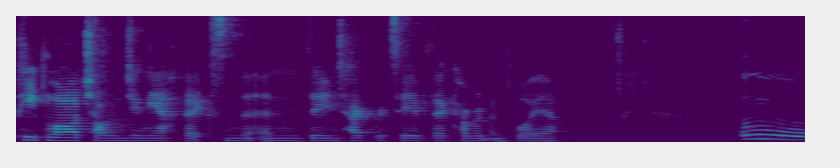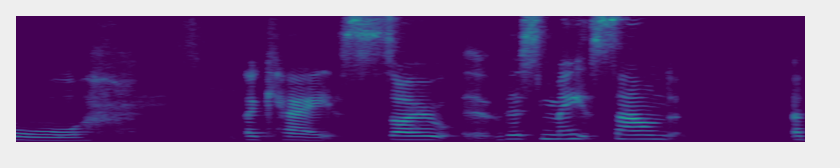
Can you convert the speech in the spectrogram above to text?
people are challenging the ethics and, and the integrity of their current employer? Oh, okay. So uh, this may sound a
